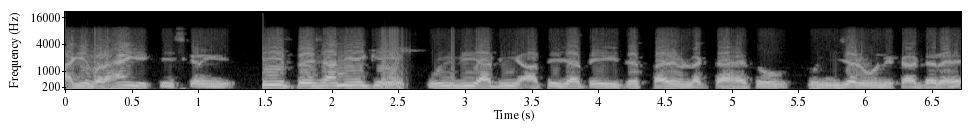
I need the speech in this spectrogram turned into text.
आगे बढ़ाएँगे, केस करेंगे। ये परेशानी है कि कोई भी आदमी आते जाते इधर पैर में लगता है तो इंजर होने का डर है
